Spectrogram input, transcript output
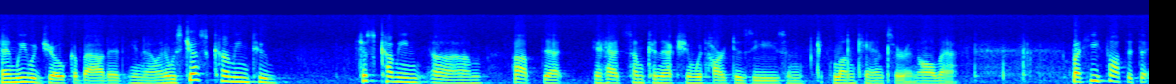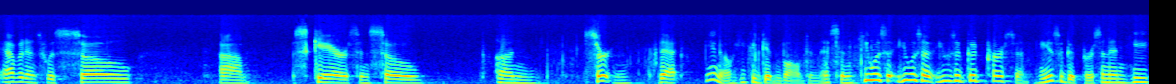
and we would joke about it, you know, and it was just coming to, just coming um, up that it had some connection with heart disease and lung cancer and all that. But he thought that the evidence was so um, scarce and so uncertain that you know he could get involved in this. And he was a, he was a he was a good person. He is a good person, and he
